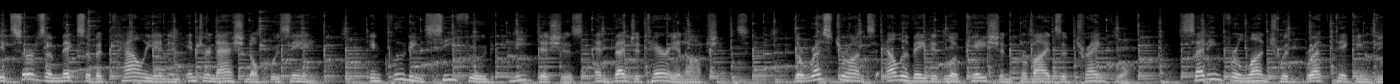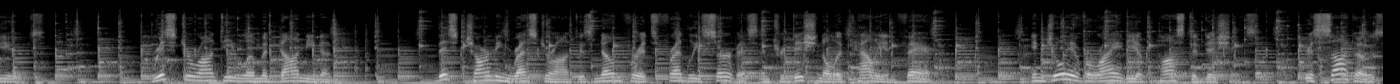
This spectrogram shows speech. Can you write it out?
It serves a mix of Italian and international cuisine including seafood, meat dishes, and vegetarian options. The restaurant's elevated location provides a tranquil setting for lunch with breathtaking views. Ristorante La Madonnina This charming restaurant is known for its friendly service and traditional Italian fare. Enjoy a variety of pasta dishes, risottos,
